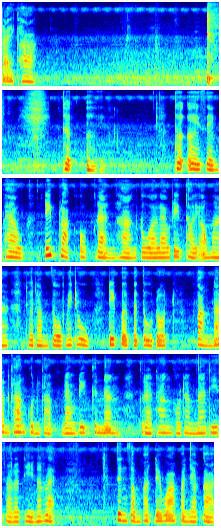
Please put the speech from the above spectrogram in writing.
ไรค่ะ เธอเอ่ย เธอเอ่ยเสียงแผ่วรีบผลักอกแกร่งห่างตัวแล้วรีบถอยออกมา เธอทำตัวไม่ถูก รีบเปิดประตูรถ ฝั่งด้านข้างคนขับ ดาวรีบขึ้นนั่ง กระทั่งเขาทำหน้าที่สารถีนั่นแหละ จึงสัมผัสได้ว่าบรรยากาศ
